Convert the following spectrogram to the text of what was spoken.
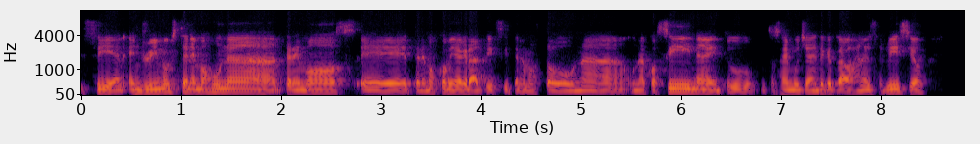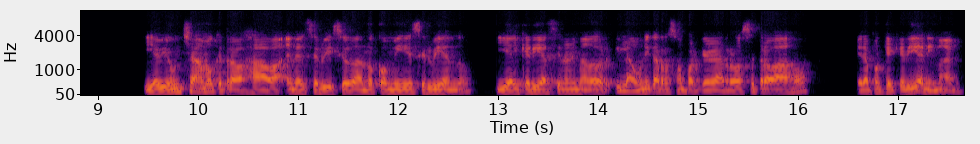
sí, en, DreamWorks tenemos una, tenemos, eh, tenemos comida gratis y tenemos toda una, una cocina y tú, entonces hay mucha gente que trabaja en el servicio. Y había un chamo que trabajaba en el servicio dando comida y sirviendo y él quería ser animador. Y la única razón por que agarró ese trabajo era porque quería animar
